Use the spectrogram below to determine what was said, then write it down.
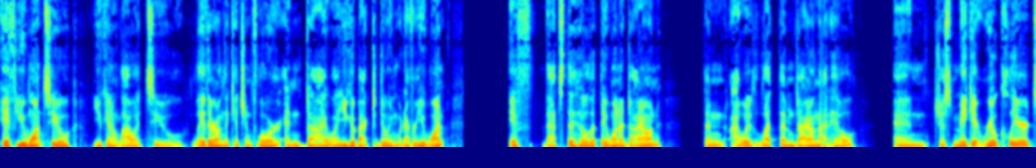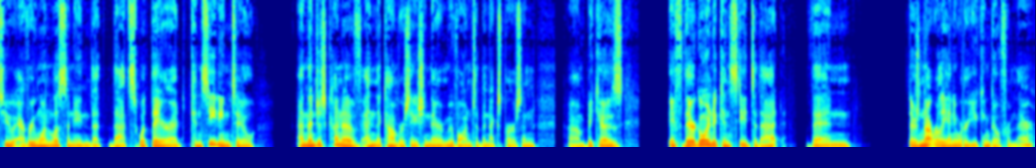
If you want to, you can allow it to lay there on the kitchen floor and die while you go back to doing whatever you want. If that's the hill that they want to die on, then I would let them die on that hill and just make it real clear to everyone listening that that's what they are conceding to. And then just kind of end the conversation there and move on to the next person. Um, because if they're going to concede to that, then there's not really anywhere you can go from there.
